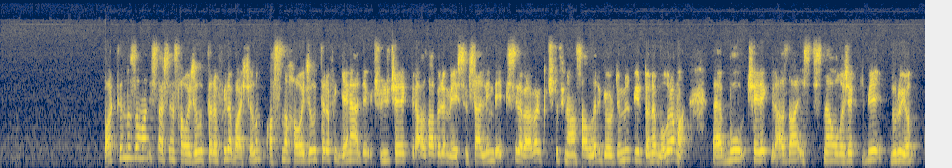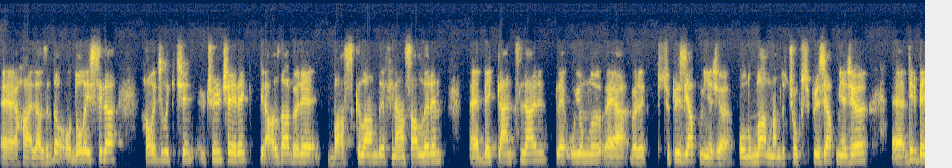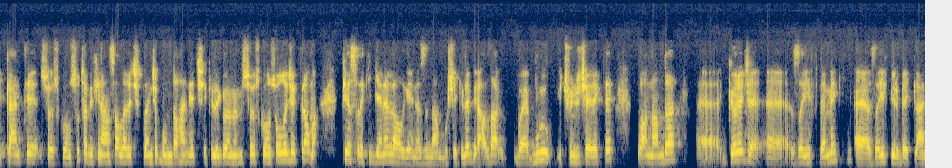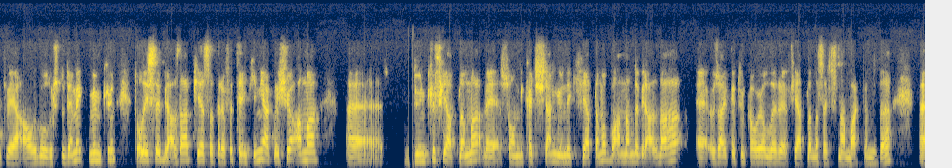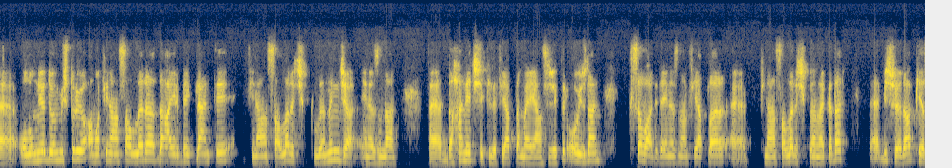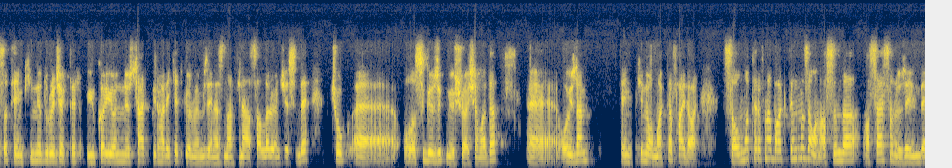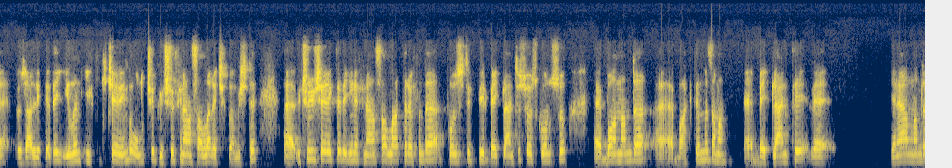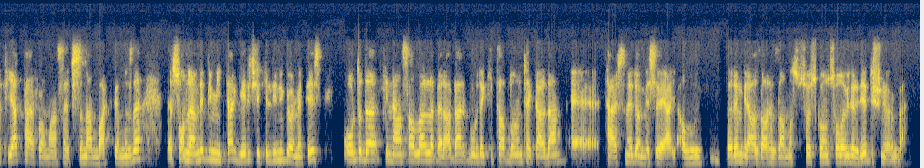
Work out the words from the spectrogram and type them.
Baktığımız zaman isterseniz havacılık tarafıyla başlayalım. Aslında havacılık tarafı genelde 3. çeyrek biraz daha böyle mevsimselliğin de etkisiyle beraber güçlü finansalları gördüğümüz bir dönem olur ama e, bu çeyrek biraz daha istisna olacak gibi duruyor e, hali hazırda. O dolayısıyla havacılık için 3. çeyrek biraz daha böyle baskılandı. Finansalların e, beklentilerle uyumlu veya böyle sürpriz yapmayacağı, olumlu anlamda çok sürpriz yapmayacağı bir beklenti söz konusu. Tabii finansallar açıklanınca bunu daha net şekilde görmemiz söz konusu olacaktır ama piyasadaki genel algı en azından bu şekilde. Biraz daha e, bu üçüncü çeyrekte bu anlamda e, görece e, zayıf demek, e, zayıf bir beklenti veya algı oluştu demek mümkün. Dolayısıyla biraz daha piyasa tarafı temkinli yaklaşıyor ama e, dünkü fiyatlama ve son birkaç işlem günündeki fiyatlama bu anlamda biraz daha e, özellikle Türk Hava Yolları fiyatlaması açısından baktığımızda e, olumluya dönmüş duruyor ama finansallara dair beklenti finansallar açıklanınca en azından e, daha net şekilde fiyatlamaya yansıyacaktır. O yüzden kısa vadede en azından fiyatlar e, finansallar açıklanana kadar e, bir süre daha piyasa temkinli duracaktır. Yukarı yönlü sert bir hareket görmemiz en azından finansallar öncesinde çok e, olası gözükmüyor şu aşamada. E, o yüzden temkinli olmakta fayda var. Savunma tarafına baktığımız zaman aslında Aselsan özelinde özellikle de yılın ilk iki çeyreğinde oldukça güçlü finansallar açıklamıştı. E, Üçüncü çeyrekte de yine finansallar tarafında pozitif bir beklenti söz konusu. E, Bu anlamda e, baktığımız zaman e, beklenti ve genel anlamda fiyat performansı açısından baktığımızda e, son dönemde bir miktar geri çekildiğini görmekteyiz. Orada da finansallarla beraber buradaki tablonun tekrardan tersine dönmesi veya alımların biraz daha hızlanması söz konusu olabilir diye düşünüyorum ben.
